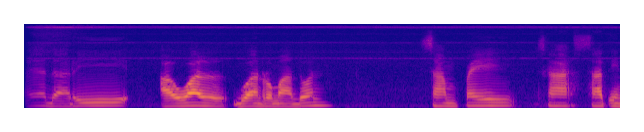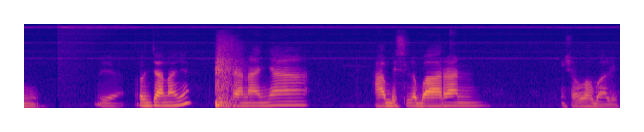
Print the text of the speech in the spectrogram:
Saya dari awal bulan Ramadan sampai saat ini. Iya, rencananya? Rencananya habis lebaran insya Allah balik.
